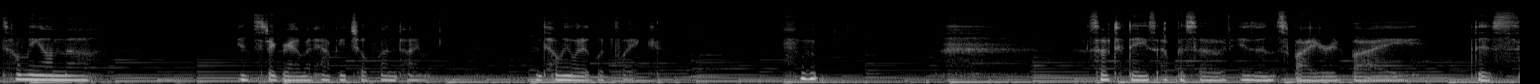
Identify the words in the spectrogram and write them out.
Tell me on. Uh, Instagram at Happy Chill Fun Time and tell me what it looked like. so today's episode is inspired by this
